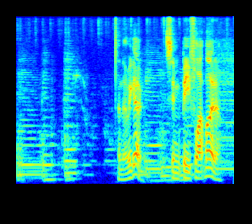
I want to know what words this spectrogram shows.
And there we go. It's in B flat minor.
